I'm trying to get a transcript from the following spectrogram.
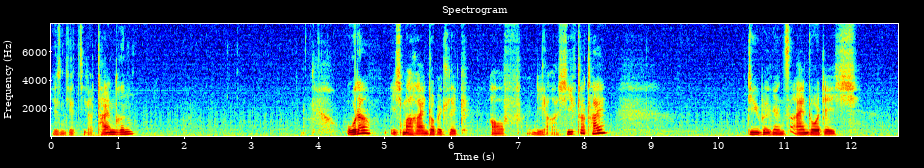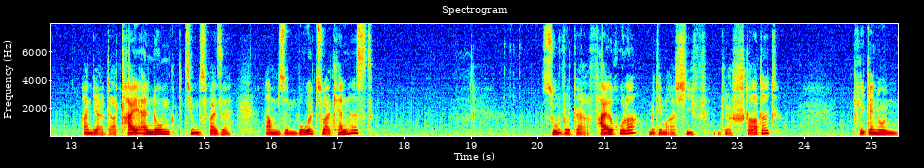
Hier sind jetzt die Dateien drin. Oder ich mache einen Doppelklick auf die Archivdatei, die übrigens eindeutig an der Dateiendung bzw. am Symbol zu erkennen ist. So wird der File-Roller mit dem Archiv gestartet. Klicke nun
